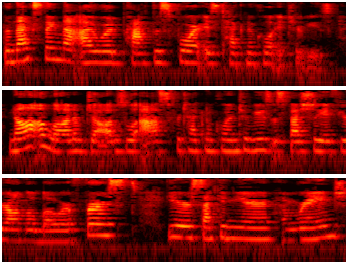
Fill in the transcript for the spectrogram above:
The next thing that I would practice for is technical interviews. Not a lot of jobs will ask for technical interviews, especially if you're on the lower first year, second year range.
